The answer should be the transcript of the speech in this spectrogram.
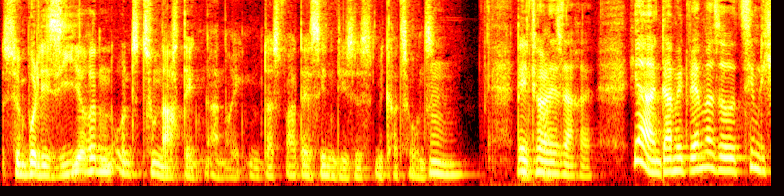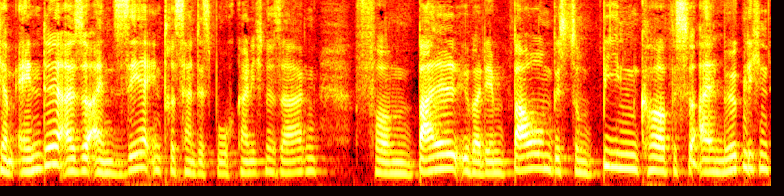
symbolisieren und zum Nachdenken anregen. Das war der Sinn dieses Migrations. Mhm. Eine tolle Sache. Ja, und damit wären wir so ziemlich am Ende. Also ein sehr interessantes Buch, kann ich nur sagen. Vom Ball über den Baum bis zum Bienenkorb bis zu allen möglichen.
